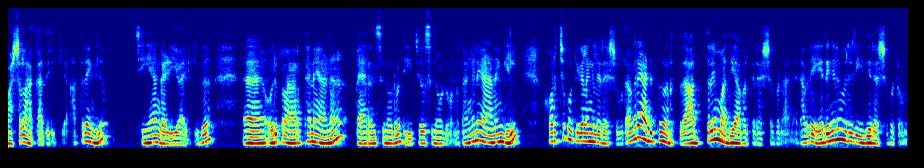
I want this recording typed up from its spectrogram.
വഷളാക്കാതിരിക്കുക. അത്രയെങ്കിലും ചെയ്യാൻ കഴിയുമായിരിക്കും. ഇത് ഒരു പ്രാർത്ഥനയാണ് പാരൻസിനോടും ടീച്ചേഴ്സിനോടും ഉള്ളത്. അങ്ങനെയാണെങ്കിൽ കുറച്ച് കുട്ടികളെങ്കിലും രക്ഷപ്പെടും. അവരെ അടുത്ത് നിർത്തുക. അത്രയും മതി അവർക്ക് രക്ഷപ്പെടാനായിട്ട്. അവർ ഏതെങ്കിലും ഒരു രീതിയിൽ രക്ഷപ്പെട്ടോളൂ.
